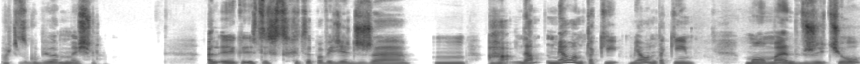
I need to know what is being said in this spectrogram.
patrz, zgubiłam myśl. Ale y, chcę powiedzieć, że mm, aha, na, miałam, taki, miałam taki moment w życiu,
